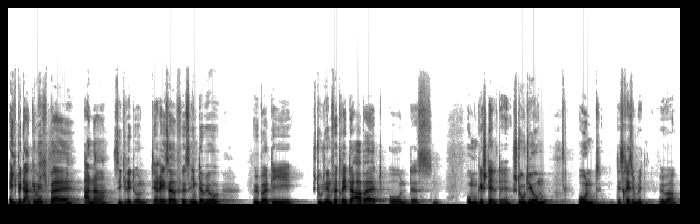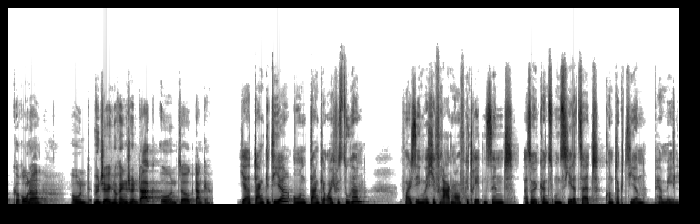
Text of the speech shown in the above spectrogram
Ich bedanke mich bei Anna, Sigrid und Theresa fürs Interview über die Studienvertreterarbeit und das umgestellte Studium und das Resümee über Corona und wünsche euch noch einen schönen Tag und sage danke. Ja, danke dir und danke euch fürs Zuhören. Falls irgendwelche Fragen aufgetreten sind, also ihr könnt uns jederzeit kontaktieren. per Mail.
